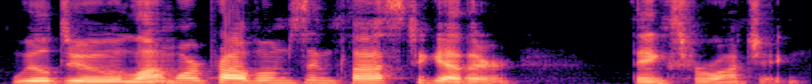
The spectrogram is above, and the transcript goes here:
We'll do a lot more problems in class together. Thanks for watching.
